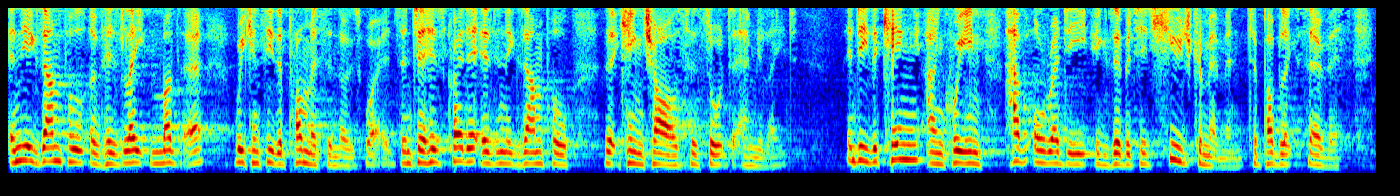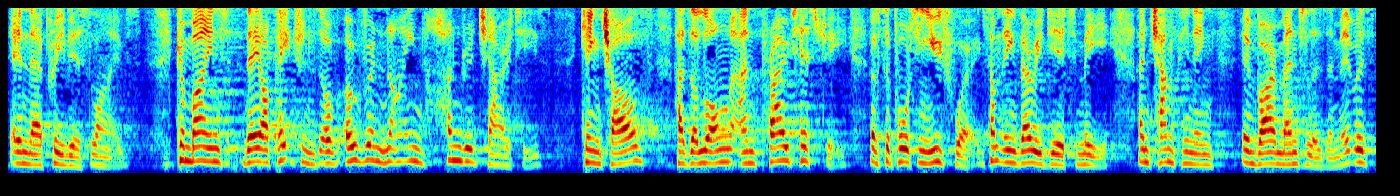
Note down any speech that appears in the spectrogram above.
In the example of his late mother, we can see the promise in those words, and to his credit is an example that King Charles has sought to emulate. Indeed, the King and Queen have already exhibited huge commitment to public service in their previous lives. Combined, they are patrons of over 900 charities, King Charles has a long and proud history of supporting youth work, something very dear to me, and championing environmentalism. It was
